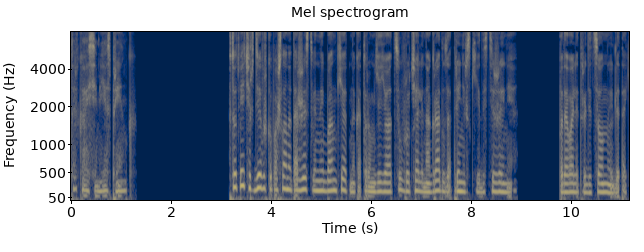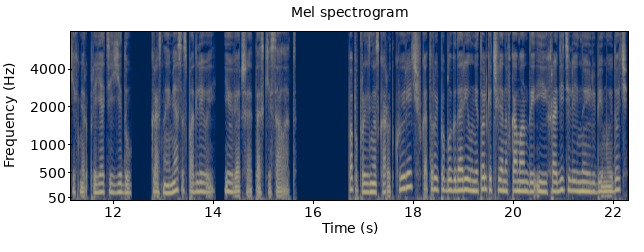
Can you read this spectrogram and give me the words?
только о семье Спринг. В тот вечер девушка пошла на торжественный банкет, на котором ее отцу вручали награду за тренерские достижения. Подавали традиционную для таких мероприятий еду — красное мясо с подливой и увядший от тоски салат. Папа произнес короткую речь, в которой поблагодарил не только членов команды и их родителей, но и любимую дочь.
